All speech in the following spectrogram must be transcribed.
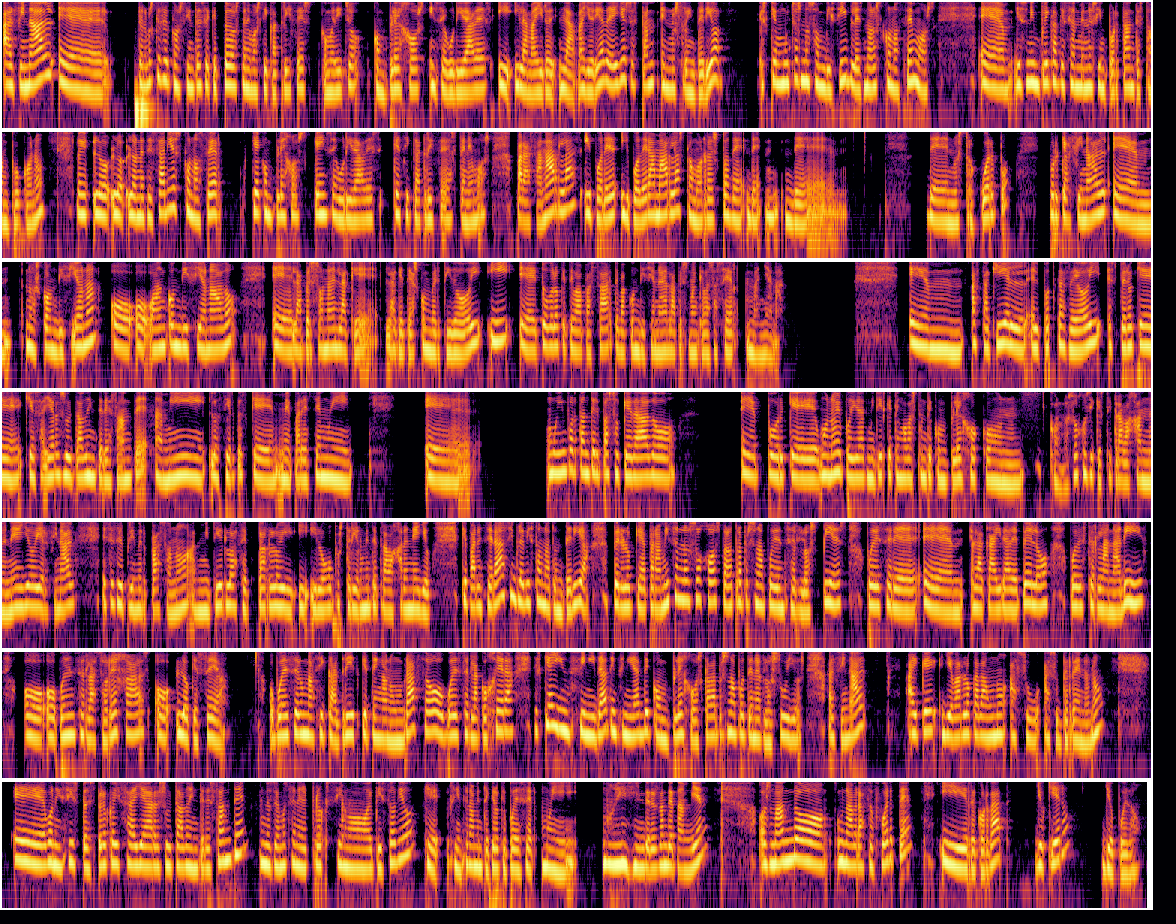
Al final, eh, tenemos que ser conscientes de que todos tenemos cicatrices, como he dicho, complejos, inseguridades y, la, la mayoría de ellos están en nuestro interior es que muchos no son visibles, no los conocemos. Eh, y eso no implica que sean menos importantes tampoco, ¿no? Lo, necesario es conocer qué complejos, qué inseguridades, qué cicatrices tenemos para sanarlas y poder, amarlas como el resto de, de, de nuestro cuerpo porque al final em, nos condicionan o, han condicionado eh, la persona en la que, la que te has convertido hoy y eh, todo lo que te va a pasar te va a condicionar a la persona que vas a ser mañana. Em, hasta aquí el, podcast de hoy. Espero que, os haya resultado interesante. A mí lo cierto es que me parece muy, eh, muy importante el paso que he dado eh, porque, bueno, he podido admitir que tengo bastante complejo con, con, los ojos y que estoy trabajando en ello y al final ese es el primer paso, ¿no? Admitirlo, aceptarlo y, luego posteriormente trabajar en ello, que parecerá a simple vista una tontería, pero lo que para mí son los ojos, para otra persona pueden ser los pies, puede ser eh, eh, la caída de pelo, puede ser la nariz o, o pueden ser las orejas o lo que sea, o puede ser una cicatriz que tenga en un brazo, o puede ser la cojera. Es que hay infinidad, infinidad de complejos, cada persona puede tener los suyos. Al final hay que llevarlo cada uno a su, a su terreno, ¿no? Eh, bueno, insisto, espero que os haya resultado interesante. Nos vemos en el próximo episodio, que sinceramente creo que puede ser muy, muy interesante también. Os mando un abrazo fuerte y recordad, yo quiero, yo puedo.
